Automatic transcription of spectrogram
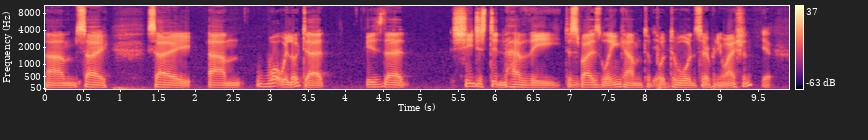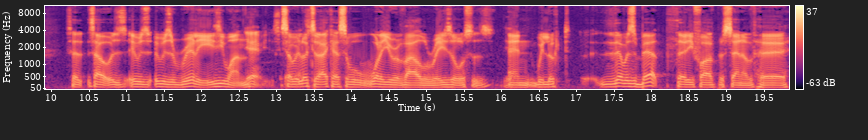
Um, so, so um, what we looked at is that she just didn't have the disposable income to put towards superannuation. Yep. So, so it was it was it was a really easy one. Yeah, So we looked at okay, so well, what are your available resources? Yeah. And we looked. There was about thirty five percent of her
